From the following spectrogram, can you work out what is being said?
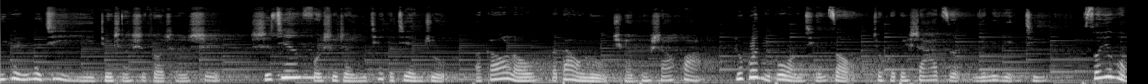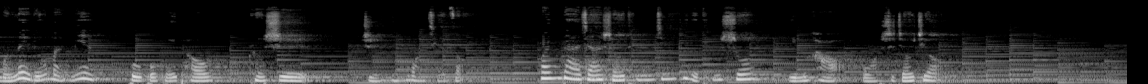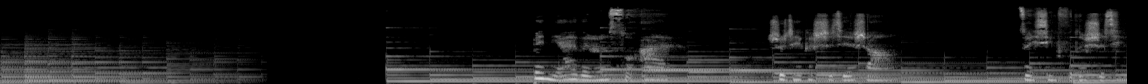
一个人的记忆就像是座城市，时间俯视着一切的建筑，把高楼和道路全部沙化。如果你不往前走，就会被沙子迷了眼睛。所以我们泪流满面，步步回头，可是只能往前走。欢迎大家收听今天的听说，你们好，我是九九。被你爱的人所爱，是这个世界上最幸福的事情。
